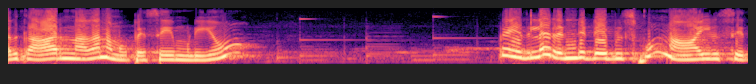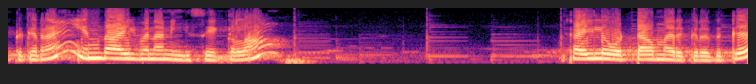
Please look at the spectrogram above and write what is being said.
அதுக்கு ஆறுனா தான் நமக்கு பிசைய முடியும். இப்போ இதில் ரெண்டு டேபிள் ஸ்பூன் நான் ஆயில் சேர்த்துக்கிறேன். எந்த ஆயில் வேணால் நீங்கள் சேர்க்கலாம். கையில் ஒட்டாமல் இருக்கிறதுக்கு.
